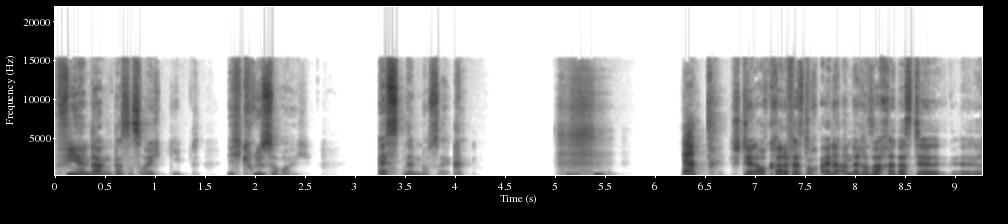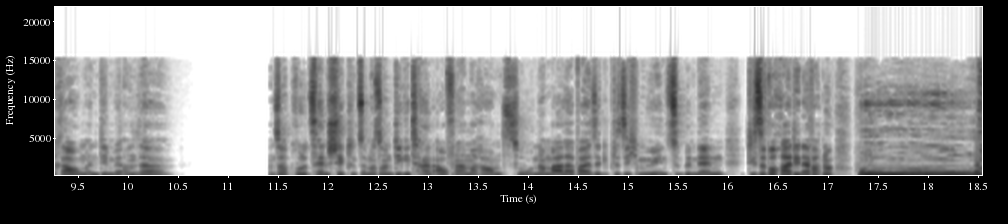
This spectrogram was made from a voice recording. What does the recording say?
Vielen Dank, dass es euch gibt. Ich grüße euch. Esst eine Nussecke. Ja. Ich stelle auch gerade fest noch eine andere Sache, dass der äh, Raum, in dem wir unser unser Produzent schickt uns immer so einen digitalen Aufnahmeraum zu und normalerweise gibt es sich Mühe, ihn zu benennen. Diese Woche hat ihn einfach nur Hu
